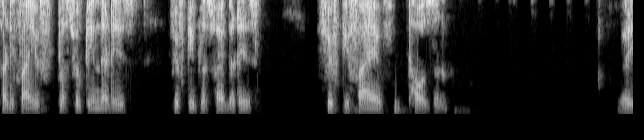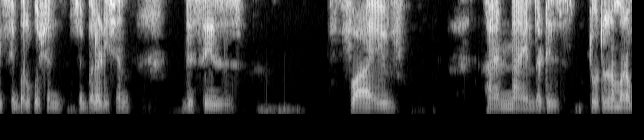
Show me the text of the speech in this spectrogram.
35 plus 15 that is 50 plus 5 that is 55,000 very simple question simple addition. This is 5 and 9 that is total number of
